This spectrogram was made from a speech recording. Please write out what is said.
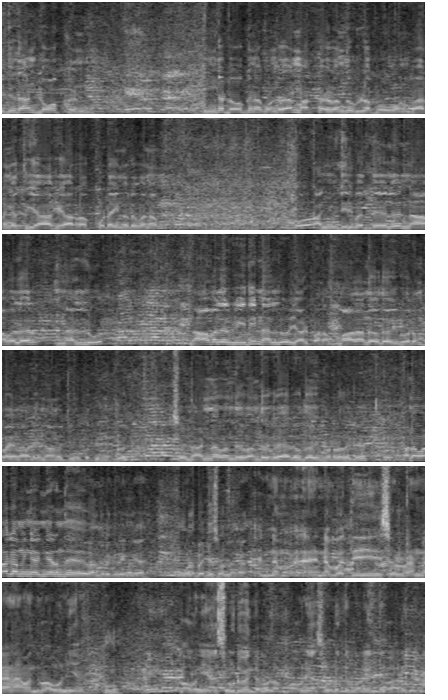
இதுதான் டோக்கன். இந்த டோக்கனை கொண்டு தான் மக்கள் வந்து உள்ளே போகணும். பாருங்கள் தியாகி அறக்குடை நிறுவனம். அஞ்சூற்றி இருபத்தேழு நாவலர் நல்லூர் நாவலர் வீதி நல்லூர் யாழ்ப்பாணம். மாதாந்த உதவி பெறும் பயனாளி நானூற்றி முப்பத்தி மூன்று. ஸோ இந்த அண்ணன் வந்து வந்திருக்கிறாரு உதவி பெறுறதுக்கு. அண்ணா வணக்கம். நீங்கள் எங்கேருந்து வந்திருக்கிறீங்க? உங்களை பற்றி சொல்லுங்கள் என்ன என்னை பற்றி சொல்கிறேன்டா நான் வந்து வவுனியா. வவுனியா சூடு வந்த புலம் வவுனியா சூடு வந்த புலம் வரேன்.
